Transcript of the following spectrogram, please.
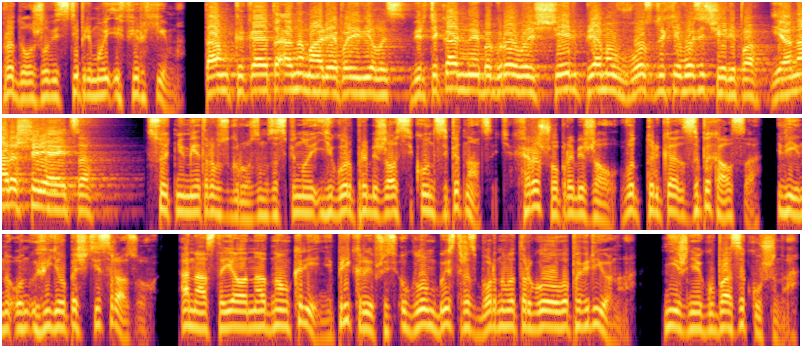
продолжил вести прямой эфир Хим. «Там какая-то аномалия появилась, вертикальная багровая щель прямо в воздухе возле черепа, и она расширяется». Сотню метров с грузом за спиной Егор пробежал секунд за 15. Хорошо пробежал, вот только запыхался. Лину он увидел почти сразу. Она стояла на одном колене, прикрывшись углом быстросборного торгового павильона. Нижняя губа закушена,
